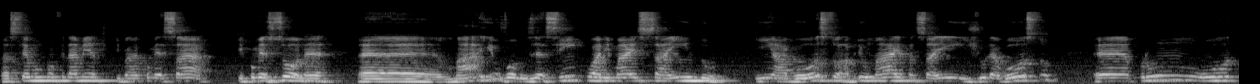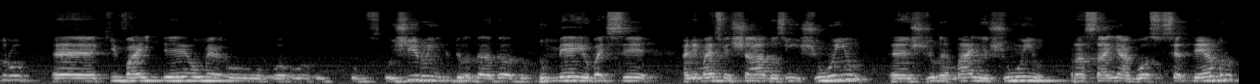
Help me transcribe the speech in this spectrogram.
nós temos um confinamento que vai começar, que começou, né? é, maio, vamos dizer assim, com animais saindo em agosto, abril, maio, para sair em julho, agosto, é, para um outro é, que vai ter o, o, o, o giro do, do, do, meio vai ser animais fechados em junho, é, ju, é, maio, junho, para sair em agosto, setembro,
